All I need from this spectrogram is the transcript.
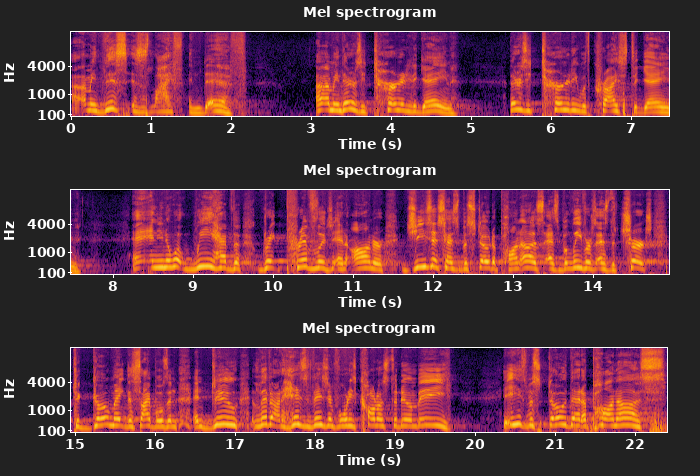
I mean, this is life and death. I mean, there is eternity to gain. There is eternity with Christ to gain. And, and, you know what? We have the great privilege and honor Jesus has bestowed upon us as believers, as the church, to go make disciples and, and do, live out His vision for what He's called us to do and be. He's bestowed that upon us.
